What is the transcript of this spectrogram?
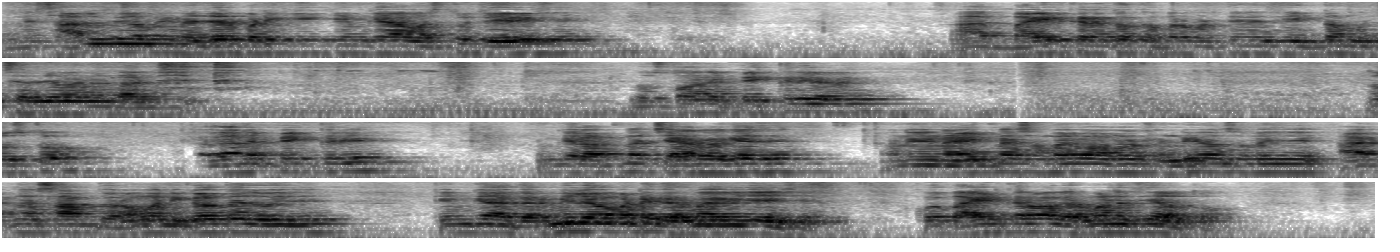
અને સારું થયું, આપણી નજર પડી ગઈ કેમ કે આ વસ્તુ ઝેરી છે. આ બાઇટ કરે તો ખબર પડતી નથી, એકદમ મચ્છર જેવા એના છે. દોસ્તો, આને પેક કરીએ હવે. દોસ્તો, હવે આને પેક કરીએ. કેમ કે રાતના ચાર વાગ્યા છે. અને નાઇટના સમયમાં હમણાં ઠંડીનો સમય છે આ રીતના સાપ ઘરોમાં નીકળતા જ હોય છે. કેમ કે આ ગરમી લેવા માટે ઘરમાં આવી જાય છે. કોઈ બાઇટ કરવા ઘરમાં નથી આવતો.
